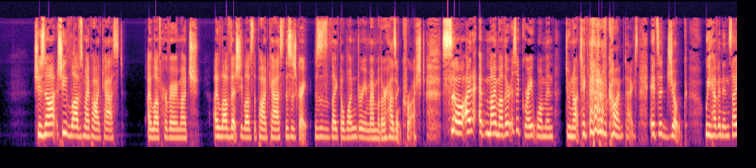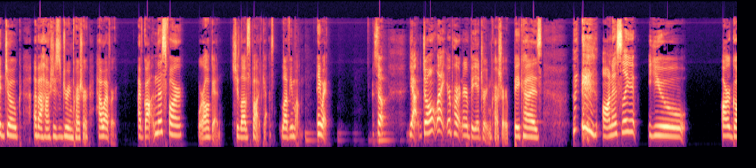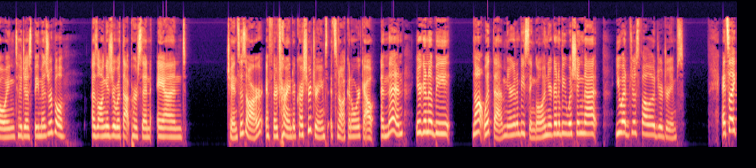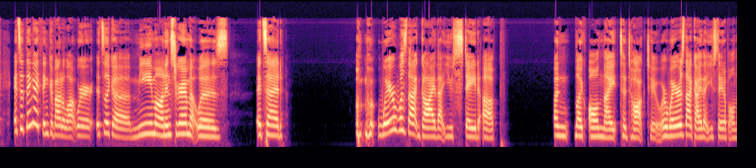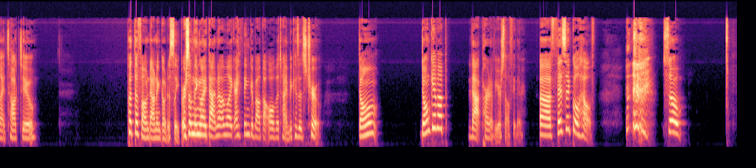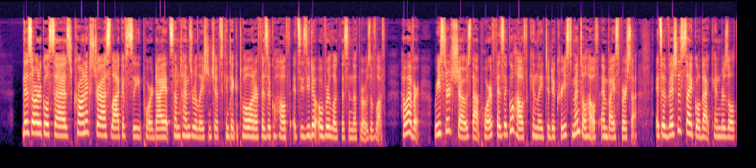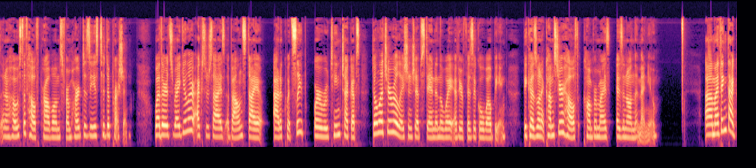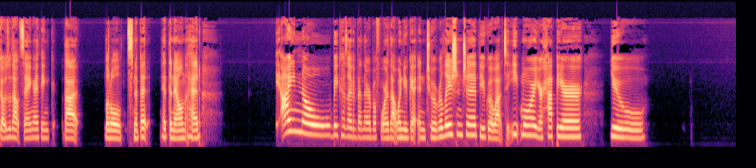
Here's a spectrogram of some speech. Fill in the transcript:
She's not, she loves my podcast. I love her very much. I love that she loves the podcast. This is great. This is like the one dream my mother hasn't crushed. So I, my mother is a great woman. Do not take that out of context. It's a joke. We have an inside joke about how she's a dream crusher. However, I've gotten this far. We're all good. She loves podcast. Love you, mom. Anyway, so yeah, don't let your partner be a dream crusher because honestly, you are going to just be miserable as long as you're with that person. And chances are, if they're trying to crush your dreams, it's not going to work out. And then you're going to be not with them. You're going to be single and you're going to be wishing that you had just followed your dreams. It's like, it's a thing I think about a lot where it's like a meme on Instagram that was, it said, where was that guy that you stayed up and like all night to talk to? Or where is that guy that you stayed up all night to talk to? Put the phone down and go to sleep or something like that. And I'm like, I think about that all the time because it's true. Don't don't give up that part of yourself either. Uh physical health. so this article says chronic stress, lack of sleep, poor diet, sometimes relationships can take a toll on our physical health. It's easy to overlook this in the throes of love. However, research shows that poor physical health can lead to decreased mental health and vice versa. It's a vicious cycle that can result in a host of health problems from heart disease to depression. Whether it's regular exercise, a balanced diet, adequate sleep, or routine checkups, don't let your relationship stand in the way of your physical well being. Because when it comes to your health, compromise isn't on the menu. Um, I think that goes without saying. I think that little snippet hit the nail on the head. I know because I've been there before that when you get into a relationship, you go out to eat more, you're happier, you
